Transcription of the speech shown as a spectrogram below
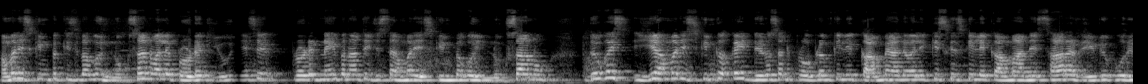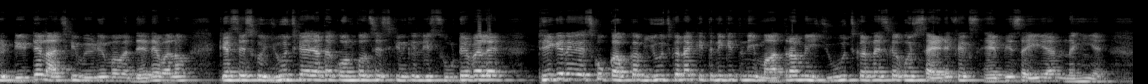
हमारी स्किन पर किसी पर कोई नुकसान वाले प्रोडक्ट यूज़ ऐसे प्रोडक्ट नहीं बनाते जिससे हमारी स्किन पर कोई नुकसान हो। तो देखो ये हमारी स्किन का कई ढेरों सारी प्रॉब्लम के लिए काम में आने वाली किस किस के लिए काम में आने, सारा रिव्यू पूरी डिटेल आज की वीडियो में मैं देने वाला हूँ। कैसे इसको यूज़ किया जाता है कौन कौन से स्किन के लिए सूटेबल है। ठीक है ना इसको कब कब यूज़ करना कितनी कितनी मात्रा में यूज़ करना इसका कोई साइड इफ़ेक्ट है भी सही है नहीं है।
